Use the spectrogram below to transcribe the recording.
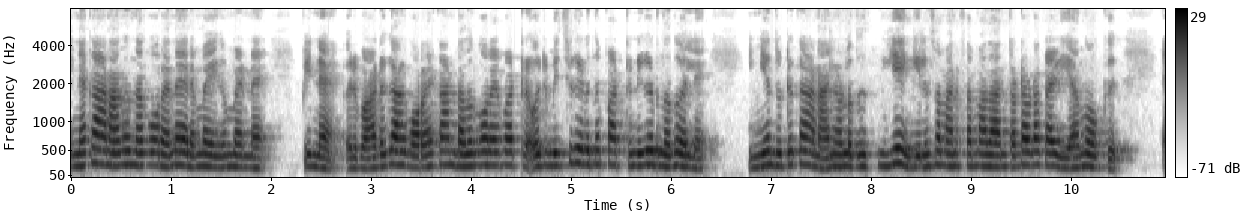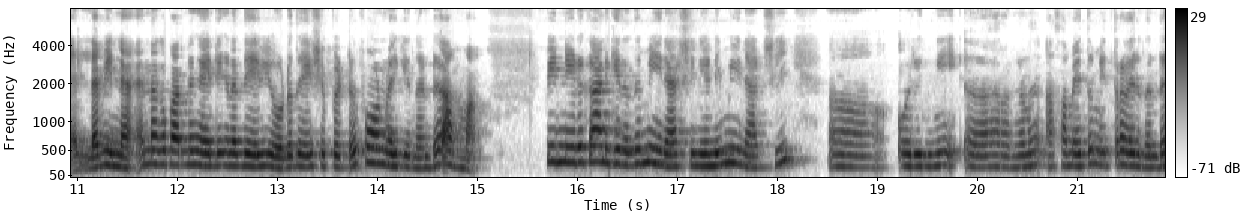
പിന്നെ കാണാൻ നിന്നാൽ കുറേ നേരം വൈകും പെണ്ണെ. പിന്നെ ഒരുപാട് കുറേ കണ്ടതും കുറേ പട്ട ഒരുമിച്ച് കിടന്ന് പട്ടിണി കിടന്നതും അല്ലേ? ഇനി എന്തൊട്ട് കാണാനുള്ളത്? നീ എങ്കിലും സമാന സമാധാനത്തോടെ അവിടെ കഴിയാൻ നോക്ക്. എല്ലാം പിന്നെ എന്നൊക്കെ പറഞ്ഞ് കഴിഞ്ഞിട്ട് ഇങ്ങനെ ദേവിയോട് ദേഷ്യപ്പെട്ട് ഫോൺ വയ്ക്കുന്നുണ്ട് അമ്മ. പിന്നീട് കാണിക്കുന്നത് മീനാക്ഷിനെയാണ്. മീനാക്ഷി ഒരുങ്ങി ഇറങ്ങണ്. ആ സമയത്ത് മിത്ര വരുന്നുണ്ട്.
